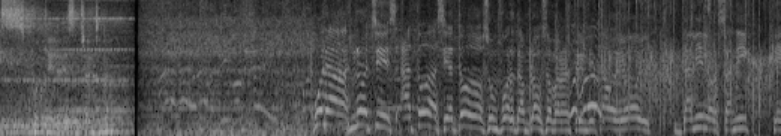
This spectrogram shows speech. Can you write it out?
please, quickly, ladies and gentlemen. Buenas noches a todas y a todos. Un fuerte aplauso para nuestro invitado de hoy, Daniel Orsanic. Qué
